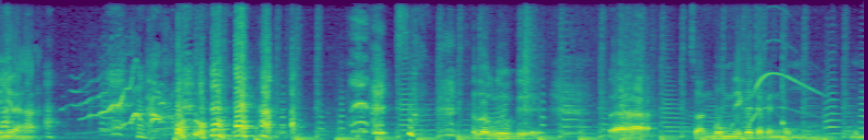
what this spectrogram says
นี้นะฮะจะลงรูปนี้แต่ส่วนมุมนี้ก็จะเป็นมุมมุม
